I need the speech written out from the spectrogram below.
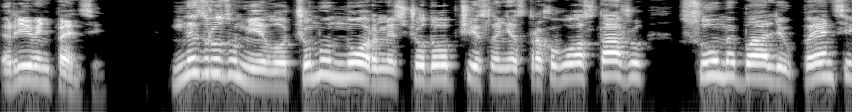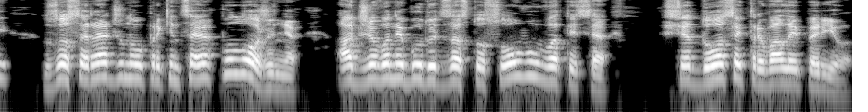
рівень пенсій. Незрозуміло, чому норми щодо обчислення страхового стажу, суми балів, пенсій зосереджено у прикінцевих положеннях, адже вони будуть застосовуватися ще досить тривалий період.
